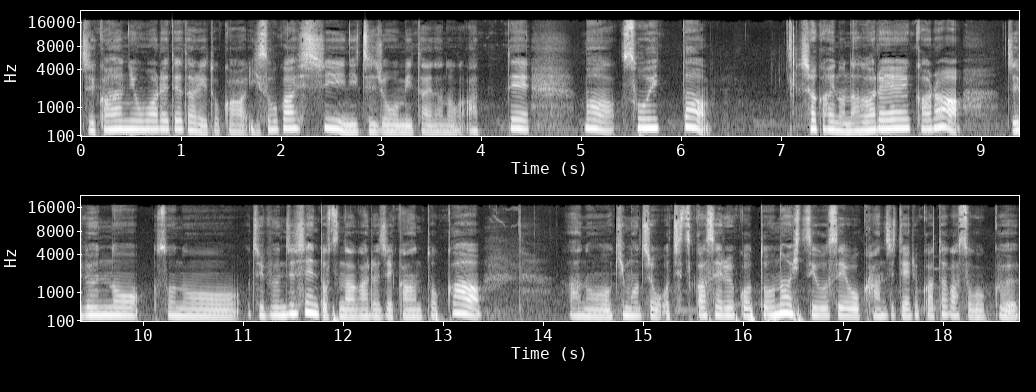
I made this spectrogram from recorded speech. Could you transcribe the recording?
時間に追われてたりとか忙しい日常みたいなのがあってまあそういった社会の流れから自分のその自分自身とつながる時間とかあの気持ちを落ち着かせることの必要性を感じている方がすごく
